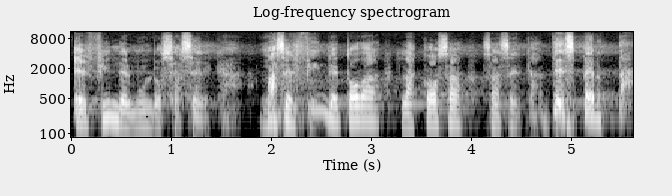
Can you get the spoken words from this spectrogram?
el fin del mundo se acerca, más el fin de todas las cosas se acerca. Despertar.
